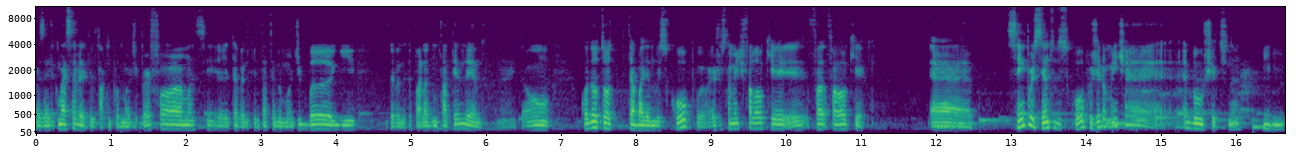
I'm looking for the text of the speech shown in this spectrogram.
Mas aí ele começa a ver que ele está com problema de performance, ele está vendo que ele está tendo um monte de bug, ele está vendo que a parada não está atendendo. Né? Então, quando eu estou trabalhando o escopo, é justamente falar o quê? Falar o quê? É, 100% do escopo geralmente é, é bullshit, né? Uhum.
